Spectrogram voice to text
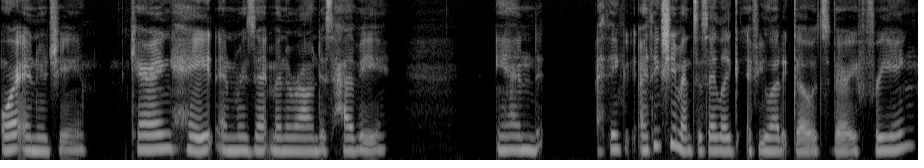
or energy. Carrying hate and resentment around is heavy. And I think I think she meant to say like if you let it go, it's very freeing.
